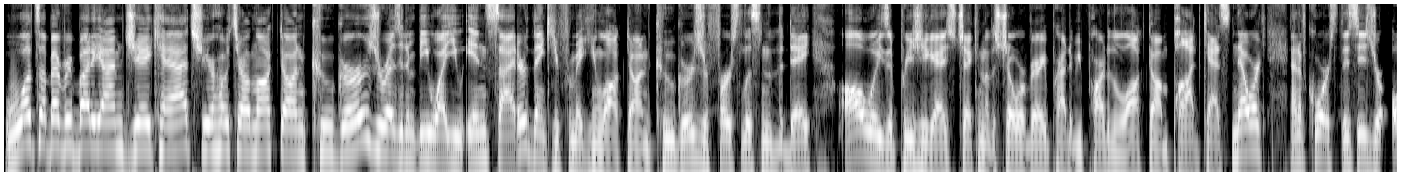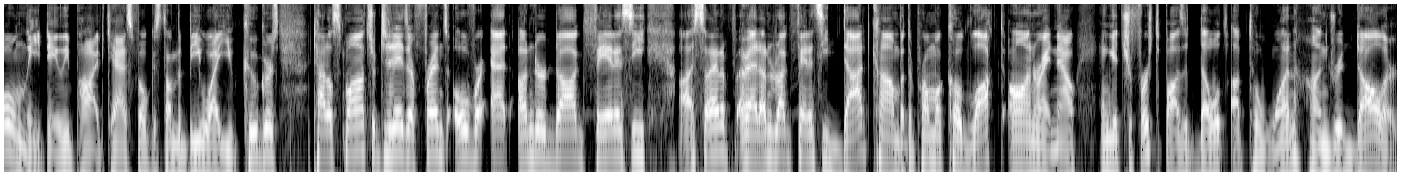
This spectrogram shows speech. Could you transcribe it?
What's up, everybody? I'm Jake Hatch, your host here on Locked On Cougars, your resident BYU insider. Thank you for making Locked On Cougars your first listen of the day. Always appreciate you guys checking out the show. We're very proud to be part of the Locked On Podcast Network. And of course, this is your only daily podcast focused on the BYU Cougars. Title sponsor today is our friends over at Underdog Fantasy. Uh, sign up at UnderdogFantasy.com with the promo code Locked On right now and get your first deposit doubled up to $100. We'll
